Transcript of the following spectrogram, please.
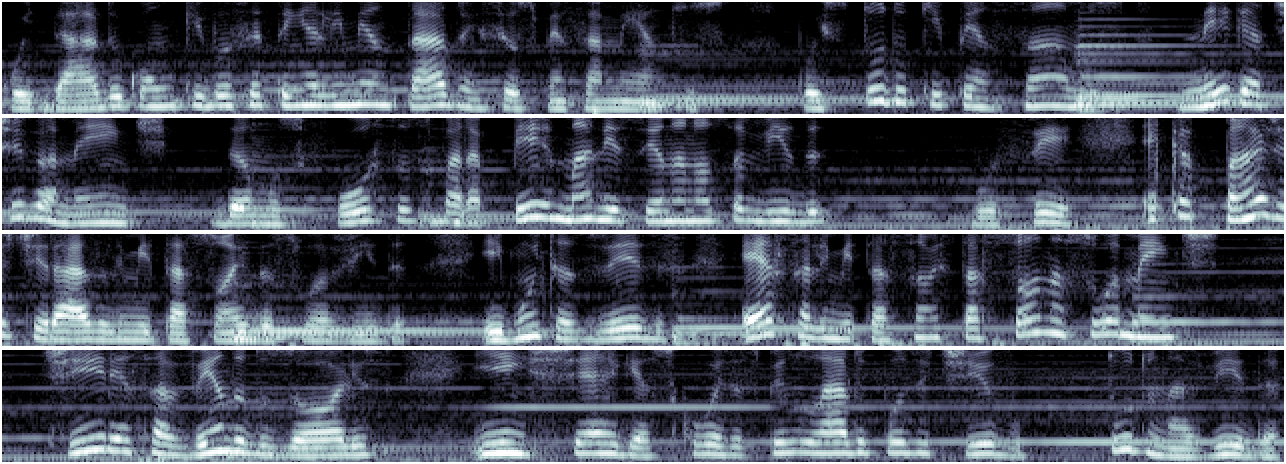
Cuidado com o que você tem alimentado em seus pensamentos, pois tudo o que pensamos negativamente damos forças para permanecer na nossa vida. Você é capaz de tirar as limitações da sua vida e muitas vezes essa limitação está só na sua mente. Tire essa venda dos olhos e enxergue as coisas pelo lado positivo. Tudo na vida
